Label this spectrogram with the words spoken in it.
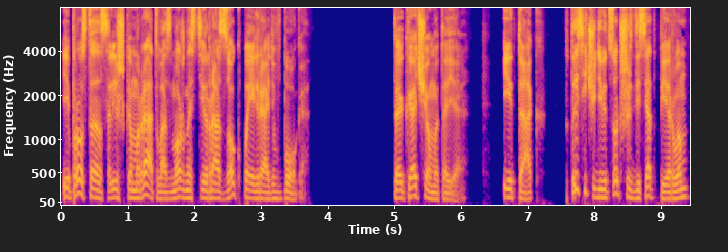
и просто слишком рад возможности разок поиграть в Бога. Так о чем это я? Итак, в 1961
